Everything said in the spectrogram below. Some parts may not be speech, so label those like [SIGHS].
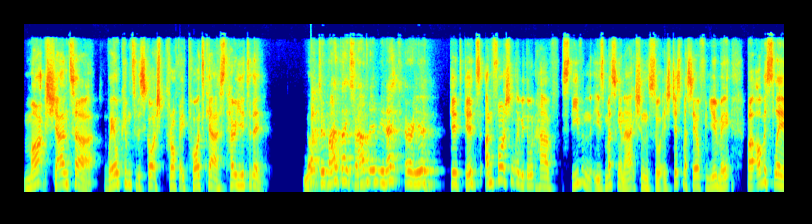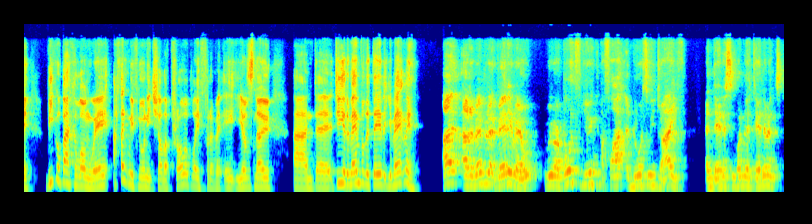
Mark Shanta, welcome to the Scottish Property Podcast. How are you today? Not too bad. Thanks for having me, Nick. How are you? Good, good. Unfortunately, we don't have Stephen. He's missing in action, so it's just myself and you, mate. But obviously, we go back a long way. I think we've known each other probably for about eight years now. And uh, do you remember the day that you met me? I, I remember it very well. We were both viewing a flat in Roslea Drive in Dennistoun, one of the tenements,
